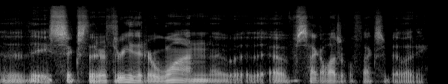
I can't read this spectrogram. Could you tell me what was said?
the six that are three that are one uh, of psychological flexibility,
